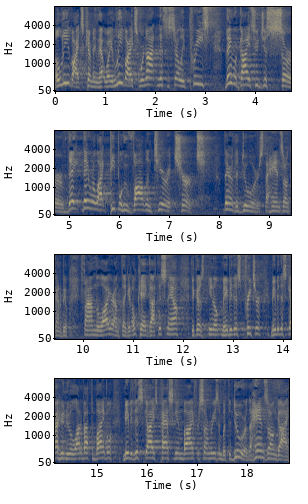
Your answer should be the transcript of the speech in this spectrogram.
a Levite's coming that way. Levites were not necessarily priests, they were guys who just served. They, they were like people who volunteer at church. They're the doers, the hands on kind of people. If I'm the lawyer, I'm thinking, okay, I got this now because, you know, maybe this preacher, maybe this guy who knew a lot about the Bible, maybe this guy's passing him by for some reason, but the doer, the hands on guy,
